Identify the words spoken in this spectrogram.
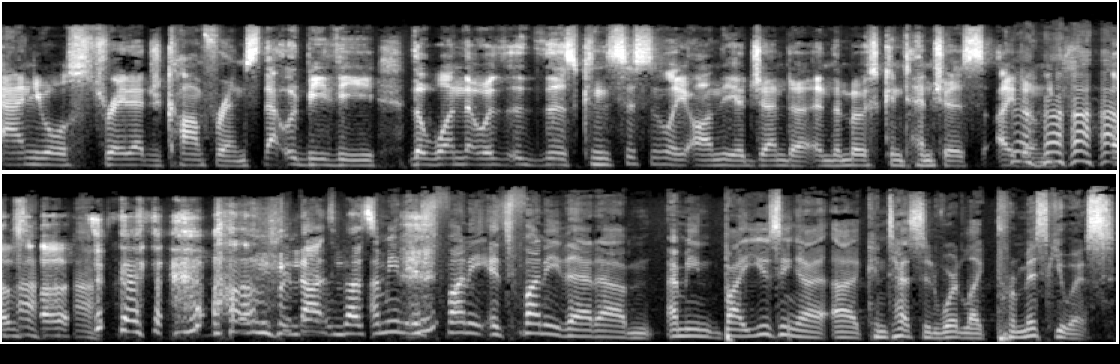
annual straight edge conference, that would be the the one that was this consistently on the agenda and the most contentious item. of, uh, um, not, not, I mean, it's funny. It's funny that um, I mean by using a, a, contested word like promiscuous,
